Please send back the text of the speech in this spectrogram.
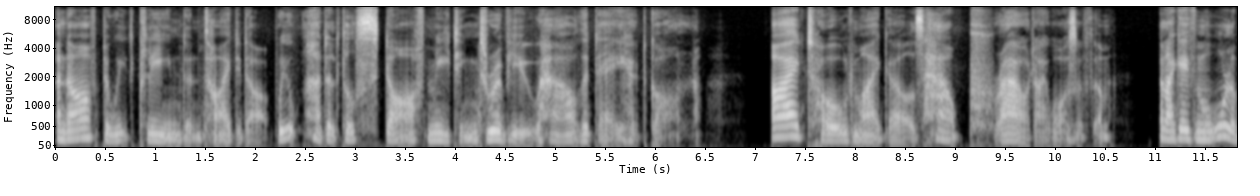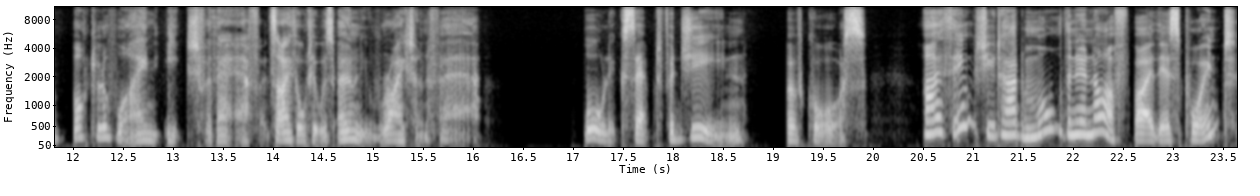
and after we'd cleaned and tidied up, we all had a little staff meeting to review how the day had gone. I told my girls how proud I was of them and I gave them all a bottle of wine each for their efforts. I thought it was only right and fair. All except for Jean, of course. I think she'd had more than enough by this point.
